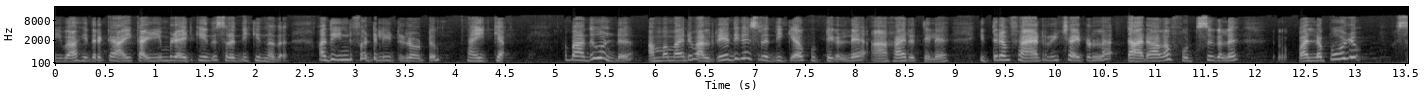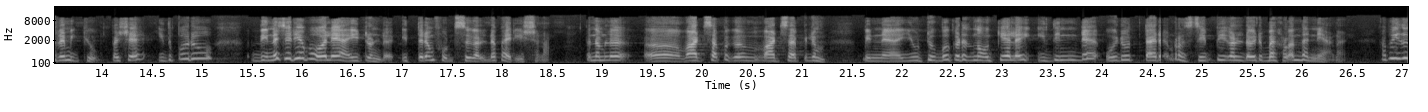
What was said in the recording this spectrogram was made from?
വിവാഹിതരൊക്കെ ആയി കഴിയുമ്പോഴായിരിക്കും ഇത് ശ്രദ്ധിക്കുന്നത്. അത് ഇൻഫെർട്ടിലിറ്റിയിലോട്ടും നയിക്കാം. അപ്പോൾ അതുകൊണ്ട് അമ്മമാർ വളരെയധികം ശ്രദ്ധിക്കുക കുട്ടികളുടെ ആഹാരത്തിൽ ഇത്തരം ഫാറ്റ് റിച്ച് ആയിട്ടുള്ള ധാരാളം ഫുഡ്സുകൾ വല്ലപ്പോഴും ശ്രമിക്കൂ. പക്ഷേ ഇതിപ്പോൾ ഒരു ദിനചര്യ പോലെ ആയിട്ടുണ്ട് ഇത്തരം ഫുഡ്സുകളുടെ പരീക്ഷണം. ഇപ്പം നമ്മൾ വാട്സാപ്പ് വാട്സാപ്പിലും പിന്നെ യൂട്യൂബൊക്കെ എടുത്ത് നോക്കിയാൽ ഇതിന്റെ ഒരു തരം റെസിപ്പികളുടെ ഒരു ബഹളം തന്നെയാണ്. അപ്പോൾ ഇത്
